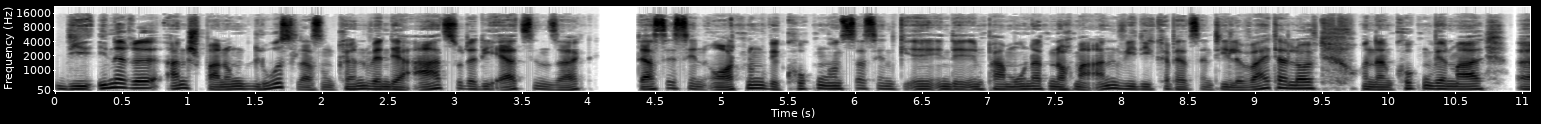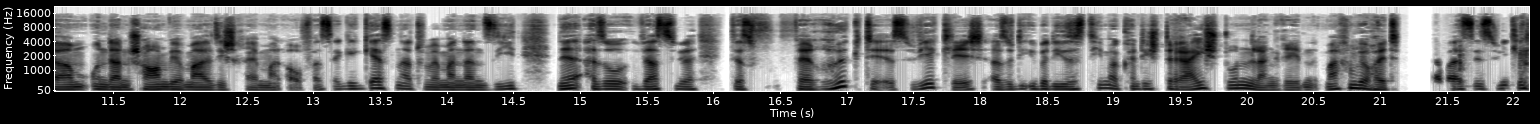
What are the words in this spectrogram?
die innere Anspannung loslassen können, wenn der Arzt oder die Ärztin sagt, das ist in Ordnung. Wir gucken uns das in, in den in ein paar Monaten nochmal an, wie die Perzentile weiterläuft. Und dann gucken wir mal ähm, und dann schauen wir mal, sie schreiben mal auf, was er gegessen hat. Und wenn man dann sieht, ne, also was wir, das Verrückte ist wirklich, also die, über dieses Thema könnte ich drei Stunden lang reden. Machen wir heute aber es ist wirklich,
